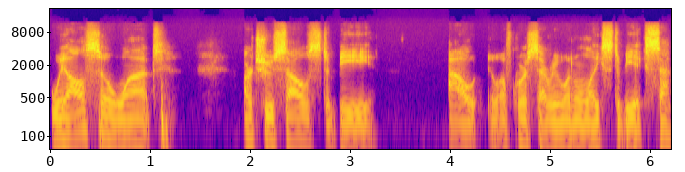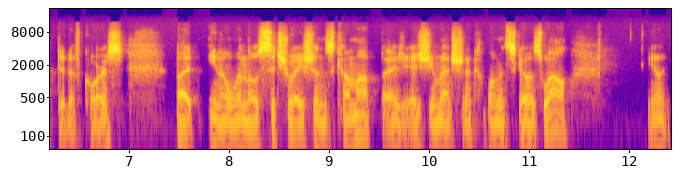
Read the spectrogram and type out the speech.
we also want our true selves to be out. Of course, everyone likes to be accepted, of course. But, you know, when those situations come up, as, as you mentioned a couple of minutes ago as well, you know,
